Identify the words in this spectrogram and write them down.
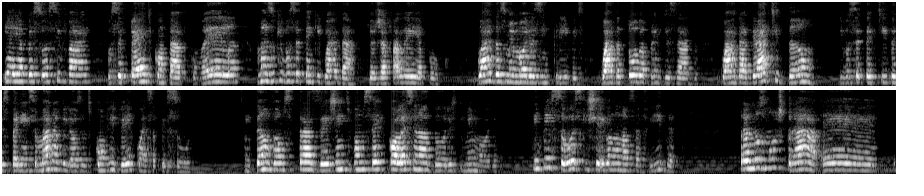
E aí a pessoa se vai, você perde contato com ela, mas o que você tem que guardar, que eu já falei há pouco. Guarda as memórias incríveis, guarda todo o aprendizado, guarda a gratidão de você ter tido a experiência maravilhosa de conviver com essa pessoa. Então vamos trazer, gente, vamos ser colecionadores de memórias. Tem pessoas que chegam na nossa vida para nos mostrar é, o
